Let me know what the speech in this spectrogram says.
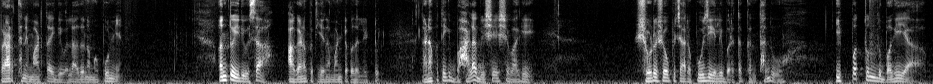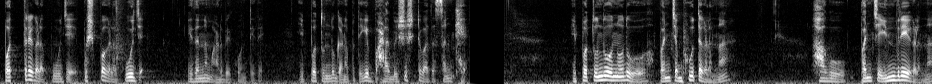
ಪ್ರಾರ್ಥನೆ ಮಾಡ್ತಾ ಇದ್ದೀವಲ್ಲ ಅದು ನಮ್ಮ ಪುಣ್ಯ. ಅಂತೂ ಈ ದಿವಸ ಆ ಗಣಪತಿಯನ್ನು ಮಂಟಪದಲ್ಲಿಟ್ಟು ಗಣಪತಿಗೆ ಬಹಳ ವಿಶೇಷವಾಗಿ ಷೋಡಶೋಪಚಾರ ಪೂಜೆಯಲ್ಲಿ ಬರತಕ್ಕಂಥದ್ದು ಇಪ್ಪತ್ತೊಂದು ಬಗೆಯ ಪತ್ರೆಗಳ ಪೂಜೆ, ಪುಷ್ಪಗಳ ಪೂಜೆ ಇದನ್ನು ಮಾಡಬೇಕು ಅಂತಿದೆ. ಇಪ್ಪತ್ತೊಂದು ಗಣಪತಿಗೆ ಬಹಳ ವಿಶಿಷ್ಟವಾದ ಸಂಖ್ಯೆ. ಇಪ್ಪತ್ತೊಂದು ಅನ್ನೋದು ಪಂಚಭೂತಗಳನ್ನು ಹಾಗೂ ಪಂಚ ಇಂದ್ರಿಯಗಳನ್ನು,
